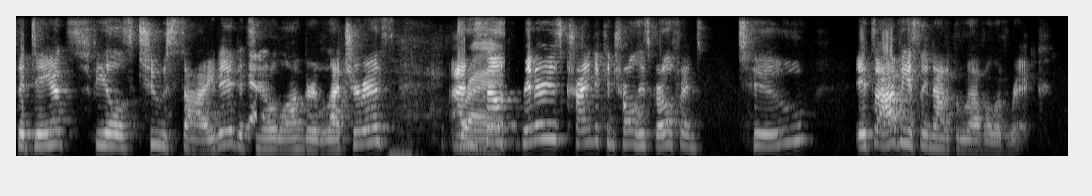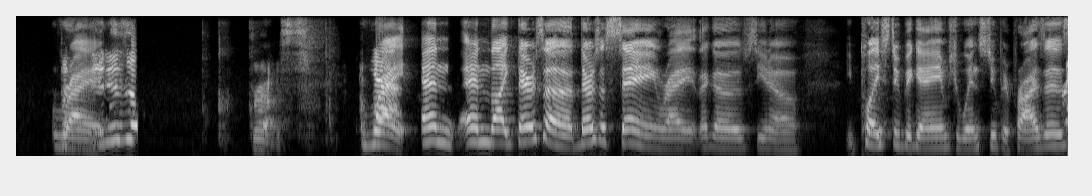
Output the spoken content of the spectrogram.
the dance feels two sided. It's yeah. no longer lecherous. And right. so Spinner is trying to control his girlfriend too. It's obviously not at the level of Rick. right. It is a gross. Right. Yeah. And and like there's a there's a saying, right, that goes, you know, you play stupid games, you win stupid prizes.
